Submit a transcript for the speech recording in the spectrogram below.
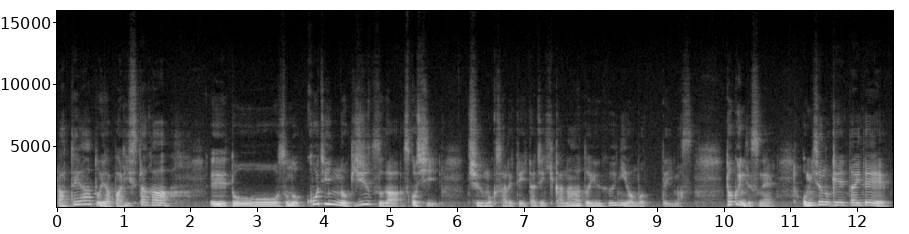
ラテアートやバリスタが、えーと、その個人の技術が少し注目されていた時期かなというふうに思っています。特にですねお店の形態で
